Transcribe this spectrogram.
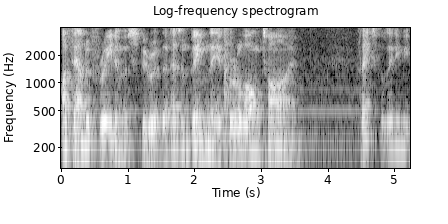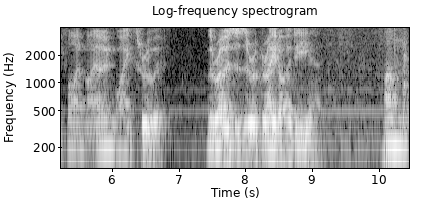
I found a freedom of spirit that hasn't been there for a long time. Thanks for letting me find my own way through it. The roses are a great idea. Um,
